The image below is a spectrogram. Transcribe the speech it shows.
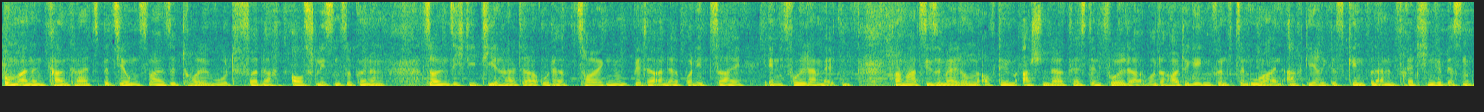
Um einen Krankheits- bzw. Tollwutverdacht ausschließen zu können, sollen sich die Tierhalter oder Zeugen bitte an der Polizei in Fulda melden. Nochmals diese Meldung. Auf dem Aschenbergfest in Fulda wurde heute gegen 15 Uhr ein achtjähriges Kind von einem Frettchen gebissen.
